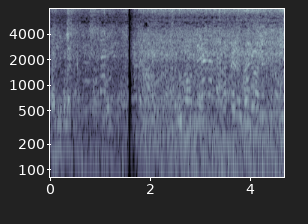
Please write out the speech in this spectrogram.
పది రూపాయలు అయితే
